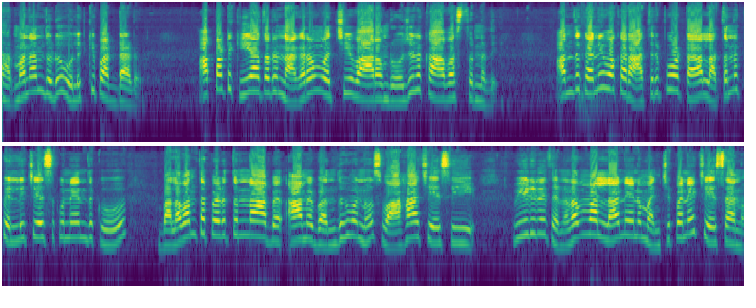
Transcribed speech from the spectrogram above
ధర్మనందుడు ఉలిక్కిపడ్డాడు. అప్పటికి అతడు నగరం వచ్చి వారం రోజులు కావస్తున్నది. అందుకని ఒక రాత్రిపూట లతను పెళ్ళి చేసుకునేందుకు బలవంత పెడుతున్న ఆమె బంధువును స్వాహా చేసి వీడిని తినడం వల్ల నేను మంచి పనే చేశాను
